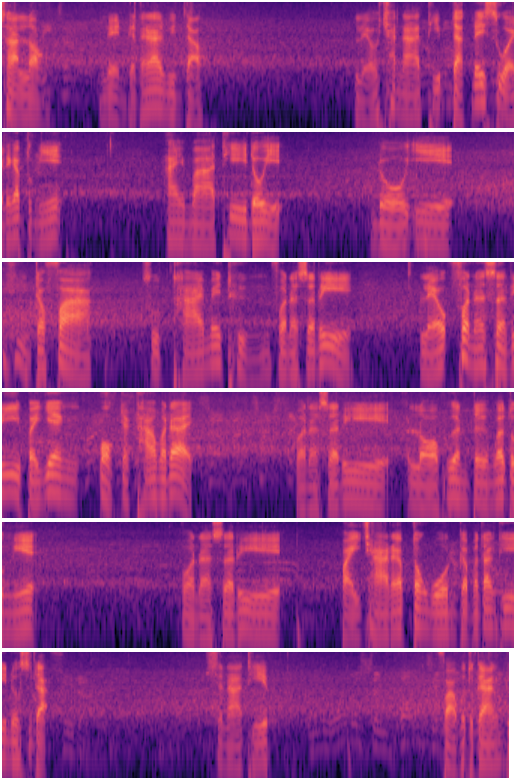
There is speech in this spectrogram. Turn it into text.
ชาลอง เล่นกับทางด้านวินเตาแล้วชนะทิพย์ดักได้สวยเลยครับตรงนี้ ให้มาที่โดอีโดอีจะฝากสุดท้ายไม่ถึงฟอนาซารีแล้วฟอนาซารีไปแย่งออกจากเท้ามาได้ฟอนาซารีรอเพื่อนเติมครับตรงนี้ฟอนาซารีไปชานะครับต้องวนกลับมาตั้งที่โนสุดะชนะทิพย์ฝากประตูกลางโด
